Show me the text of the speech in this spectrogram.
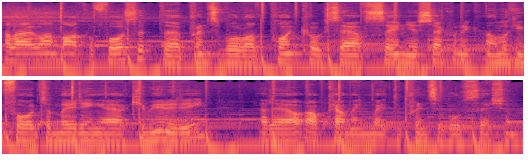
Hello, I'm Michael Fawcett, the Principal of Point Cook South Senior Secondary. I'm looking forward to meeting our community at our upcoming Meet the Principals session.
